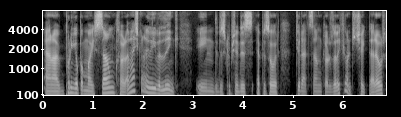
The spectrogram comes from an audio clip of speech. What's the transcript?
and I'm putting up on my SoundCloud. I'm actually going to leave a link in the description of this episode to that SoundCloud as well if you want to check that out.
